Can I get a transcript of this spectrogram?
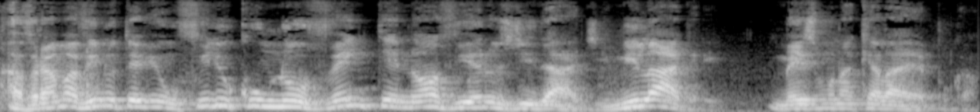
Avraham Avinu teve um filho com 99 anos de idade, milagre, mesmo naquela época.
